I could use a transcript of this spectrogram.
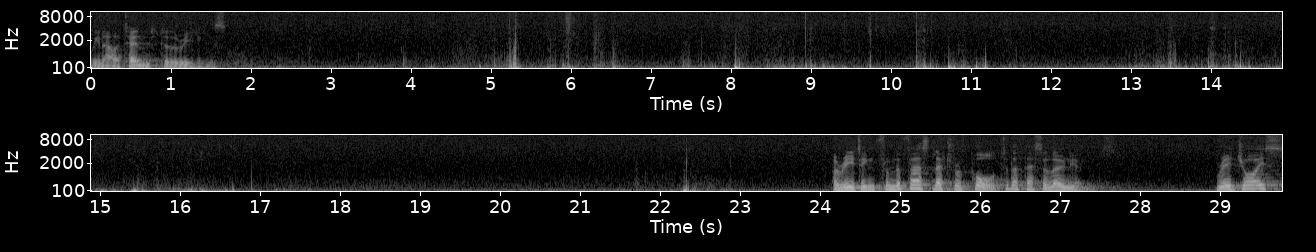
We now attend to the readings. A reading from the first letter of Paul to the Thessalonians. Rejoice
